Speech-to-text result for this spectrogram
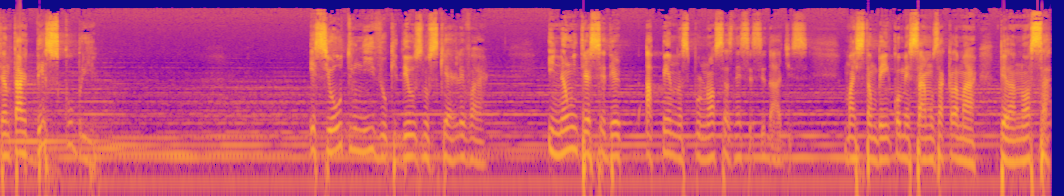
tentar descobrir esse outro nível que Deus nos quer levar e não interceder apenas por nossas necessidades, mas também começarmos a clamar pela nossa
